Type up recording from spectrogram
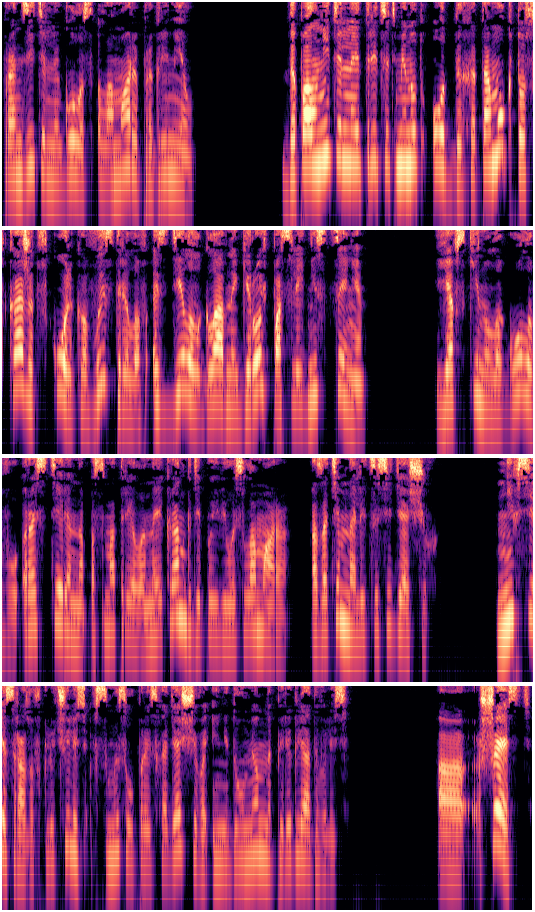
пронзительный голос Ламары прогремел. Дополнительные 30 минут отдыха тому, кто скажет, сколько выстрелов сделал главный герой в последней сцене. Я вскинула голову, растерянно посмотрела на экран, где появилась Ламара, а затем на лица сидящих. Не все сразу включились в смысл происходящего и недоуменно переглядывались. «А, «Шесть!»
